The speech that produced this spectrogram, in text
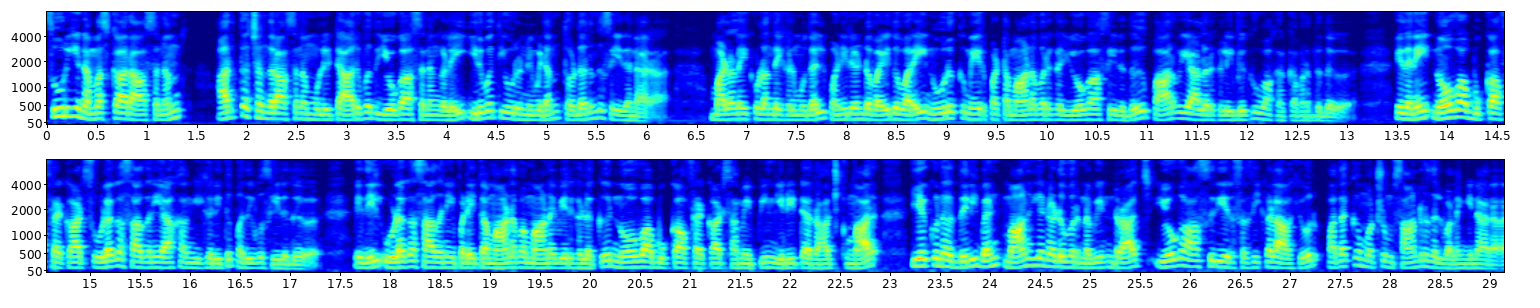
சூரிய நமஸ்கார ஆசனம் அர்த்த சந்திராசனம் உள்ளிட்ட அறுபது யோகாசனங்களை இருபத்தி ஒரு நிமிடம் தொடர்ந்து செய்தனர். மழலை குழந்தைகள் முதல் பனிரெண்டு வயது வரை நூறுக்கும் மேற்பட்ட மாணவர்கள் யோகா செய்தது பார்வையாளர்களை வெகுவாக கவர்ந்தது. இதனை நோவா புக் ஆஃப் ரெக்கார்ட்ஸ் உலக சாதனையாக அங்கீகரித்து பதிவு செய்தது. இதில் உலக சாதனை படைத்த மாணவ மாணவியர்களுக்கு நோவா புக் ஆஃப் ரெக்கார்ட்ஸ் அமைப்பின் எடிட்டர் ராஜ்குமார் இயக்குநர் திலீபன் மாநில நடுவர் நவீன்ராஜ் யோகா ஆசிரியர் சசிகலா ஆகியோர் பதக்கம் மற்றும் சான்றிதழ் வழங்கினார்.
